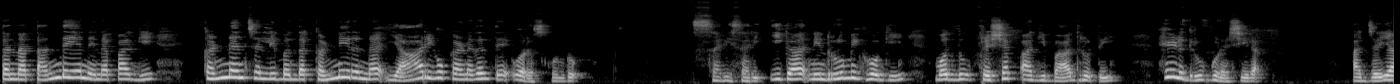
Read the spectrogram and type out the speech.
ತನ್ನ ತಂದೆಯ ನೆನಪಾಗಿ ಕಣ್ಣಂಚಲ್ಲಿ ಬಂದ ಕಣ್ಣೀರನ್ನು ಯಾರಿಗೂ ಕಾಣದಂತೆ ಒರೆಸ್ಕೊಂಡ್ರು. ಸರಿ ಸರಿ, ಈಗ ನಿನ್ನ ರೂಮಿಗೆ ಹೋಗಿ ಮೊದಲು ಫ್ರೆಶಪ್ ಆಗಿ ಬಾ ಧೃತಿ. ಹೇಳಿದ್ರು ಗುಣಶೀಲ. ಅಜ್ಜಯ್ಯ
